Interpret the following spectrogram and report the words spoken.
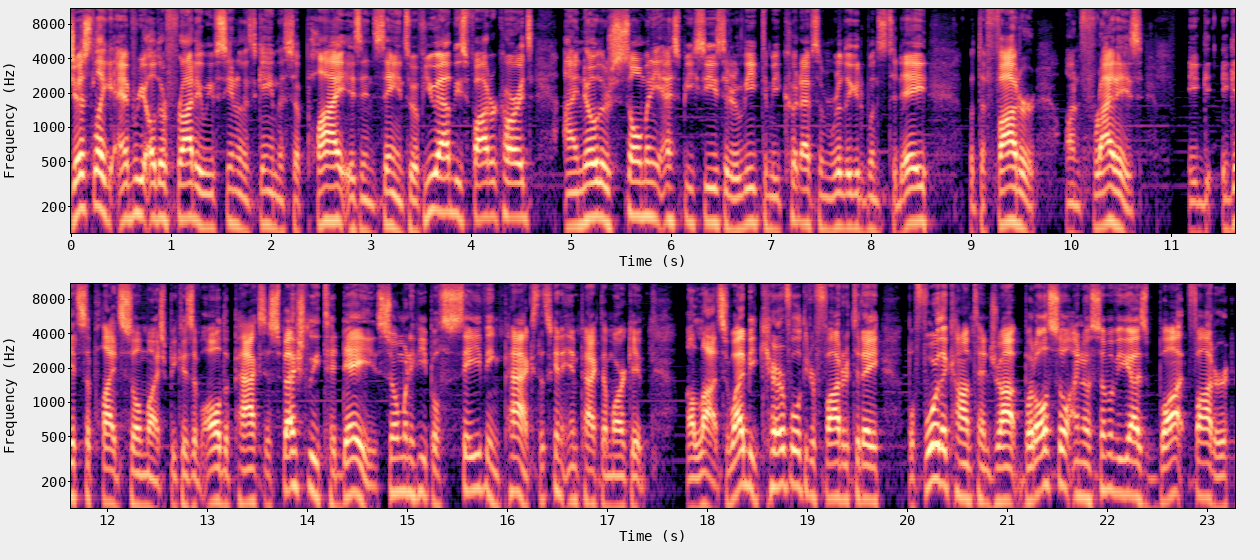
just like every other Friday we've seen on this game, the supply is insane. So if you have these fodder cards, I know there's so many SBCs that are leaked and we could have some really good ones today. But the fodder on Fridays, it, it, gets supplied so much because of all the packs, especially today. So many people saving packs. That's going to impact the market a lot. So I'd be careful with your fodder today before the content drop. But also, I know some of you guys bought fodder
